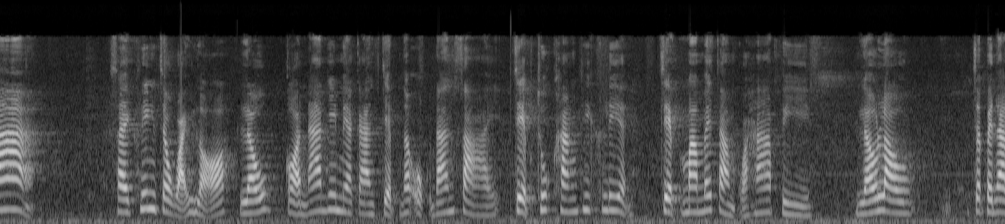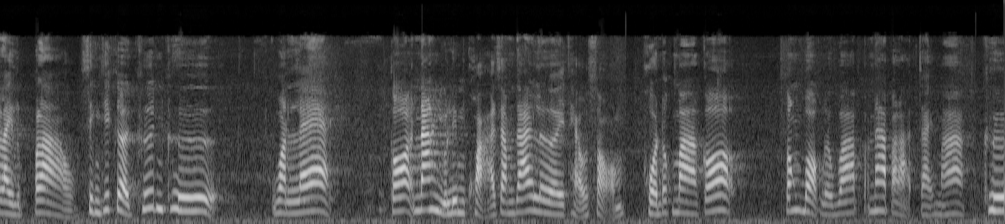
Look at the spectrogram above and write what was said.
55 ไซคลิงจะไหวเหรอ แล้วก่อนหน้านี้มีอาการเจ็บหน้าอกด้านซ้าย เจ็บทุกครั้งที่เครียด เจ็บมาไม่ต่ำกว่า 5 ปี แล้วเราจะเป็นอะไรหรือเปล่า สิ่งที่เกิดขึ้นคือวันแรก ก็นั่งอยู่ริมขวาจำได้เลย แถว 2 ผลออกมาก็ต้องบอกเลยว่าน่าประหลาดใจมาก คือ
